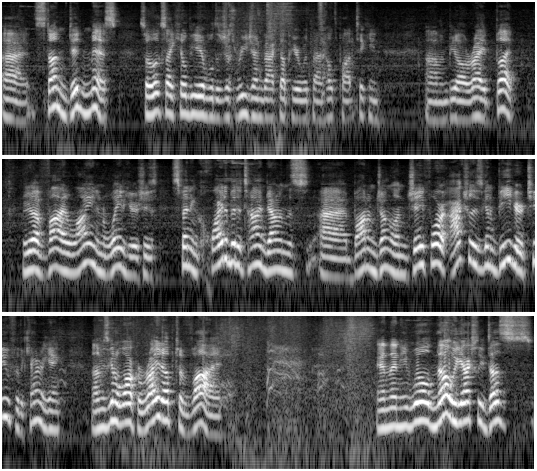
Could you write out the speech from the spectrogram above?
uh, stun did miss, so it looks like he'll be able to just regen back up here with that health pot ticking um, and be alright. But We have Vi lying in wait here. She's spending quite a bit of time down in this uh, bottom jungle, and J4 actually is going to be here too for the counter gank. Um, he's going to walk right up to Vi. And then he will... No, he actually does...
